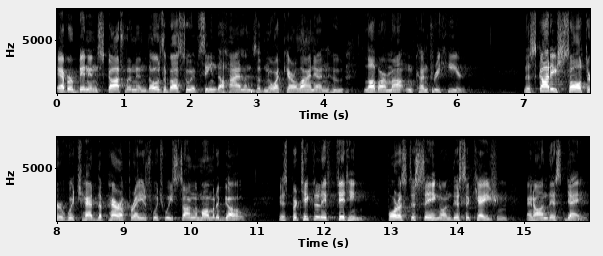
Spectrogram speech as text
ever been in Scotland and those of us who have seen the highlands of North Carolina and who love our mountain country here. The Scottish Psalter, which had the paraphrase which we sung a moment ago, is particularly fitting for us to sing on this occasion and on this day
